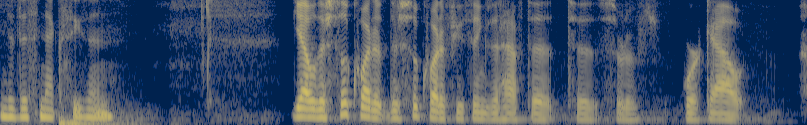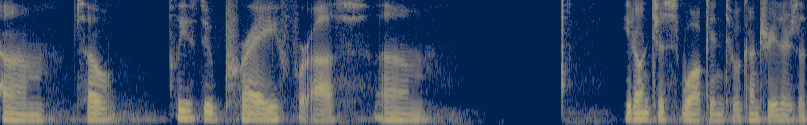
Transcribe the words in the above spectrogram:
into this next season? Yeah, well, there's still quite a there's still quite a few things that have to to sort of work out. Um, so please do pray for us. Um, you don't just walk into a country. There's a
